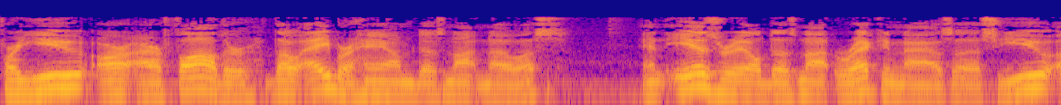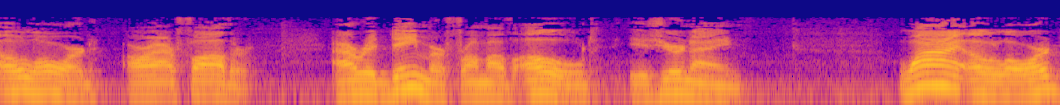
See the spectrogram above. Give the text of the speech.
For you are our father, though Abraham does not know us, and Israel does not recognize us. You, O Lord, are our father. Our Redeemer from of old is your name. Why, O Lord,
